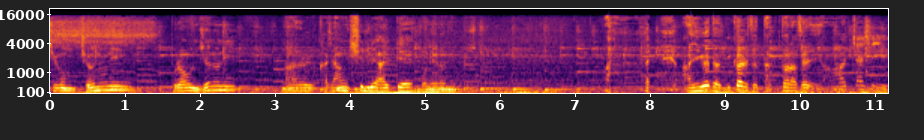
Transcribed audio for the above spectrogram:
지금 전운이 브라운 전운이 나를 가장 신뢰할 때 보내는 거죠. 아니거든. 밑값에서 딱 돌아서 아 자식이.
